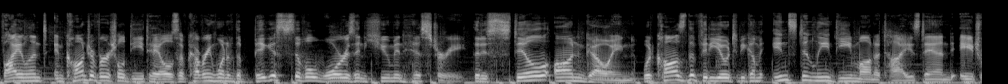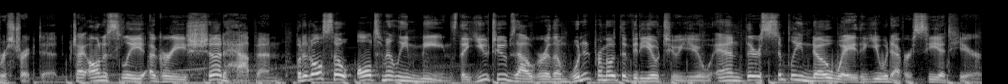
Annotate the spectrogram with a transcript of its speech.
violent, and controversial details of covering one of the biggest civil wars in human history that is still ongoing would cause the video to become instantly demonetized and age-restricted, which I honestly agree should happen, but it also ultimately means that YouTube's algorithm wouldn't promote the video to you, and there's simply no way that you would ever see it here.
